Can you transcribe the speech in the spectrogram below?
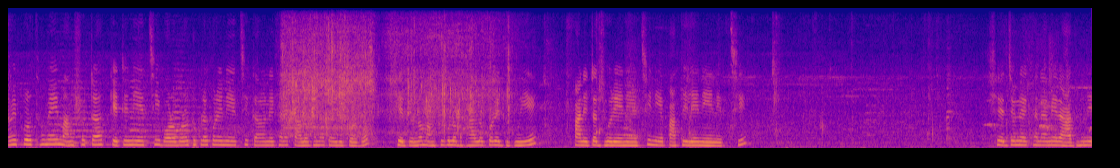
আমি প্রথমেই মাংসটা কেটে নিয়েছি, বড় বড় টুকরা করে নিয়েছি, কারণ এখানে কালো ঘোনা তৈরি করব। সেজন্য মাংসগুলো ভালো করে ধুয়ে পানিটা ঝরিয়ে নিয়েছি, নিয়ে পাতিলে নিয়ে নিচ্ছি। সেজন্য এখানে আমি রাঁধুনি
